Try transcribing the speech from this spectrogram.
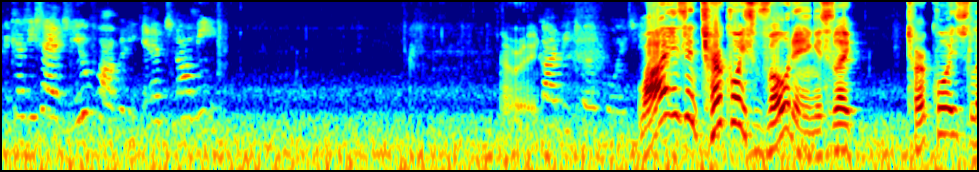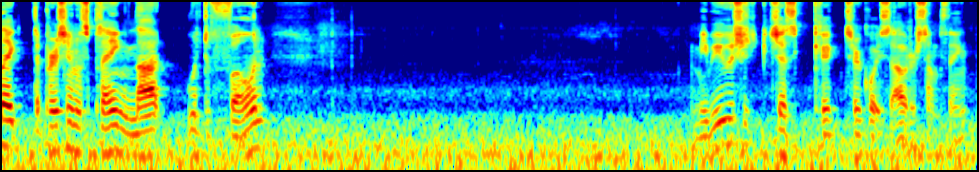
Because he said it's you probably, and it's not me. Alright. gotta be turquoise. Why isn't Turquoise voting? It's like Turquoise like the person who's playing not with the phone? Maybe we should just kick Turquoise out or something.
